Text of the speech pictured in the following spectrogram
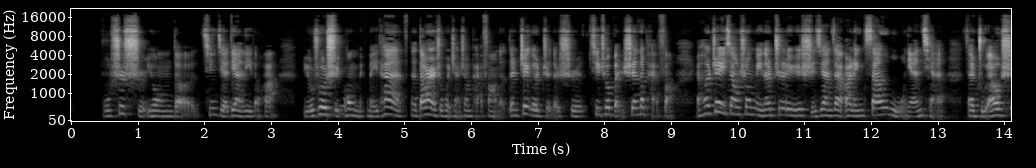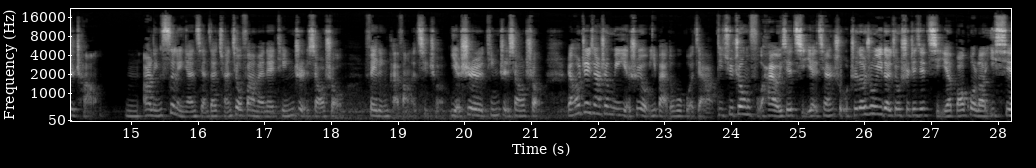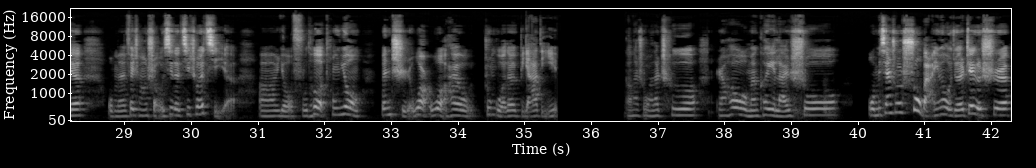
不是使用的清洁电力的话，比如说使用煤煤炭，那当然是会产生排放的。但这个指的是汽车本身的排放。然后这一项声明呢，致力于实现在二零三五年前，在主要市场，嗯，二零四零年前，在全球范围内停止销售。非零排放的汽车也是停止销售，然后这项声明也是有一百多个国家、地区政府，还有一些企业签署。值得注意的就是这些企业包括了一些我们非常熟悉的汽车企业，嗯，有福特、通用、奔驰、沃尔沃，还有中国的比亚迪。刚才说完了车，然后我们可以来说，我们先说树吧，因为我觉得这个是。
